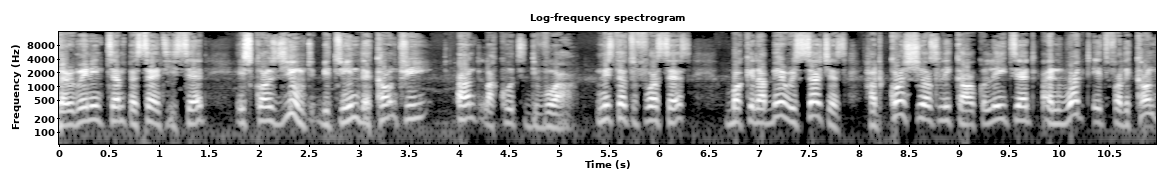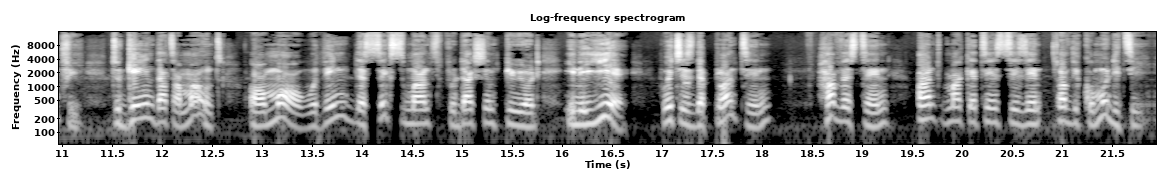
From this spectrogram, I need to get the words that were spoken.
The remaining 10%, he said, is consumed between the country and La Cote d'Ivoire. Mr. Tuffuor says Burkinabe researchers had consciously calculated and worked it for the country to gain that amount or more within the six months production period in a year, which is the planting, harvesting, and marketing season of the commodity.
